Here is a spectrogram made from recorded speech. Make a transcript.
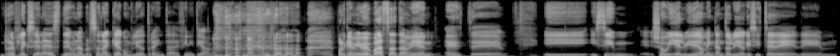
Reflexiones de una persona que ha cumplido 30, definitivamente. Porque a mí me pasa también. Este, y, y, sí, yo vi el video, me encantó el video que hiciste de,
